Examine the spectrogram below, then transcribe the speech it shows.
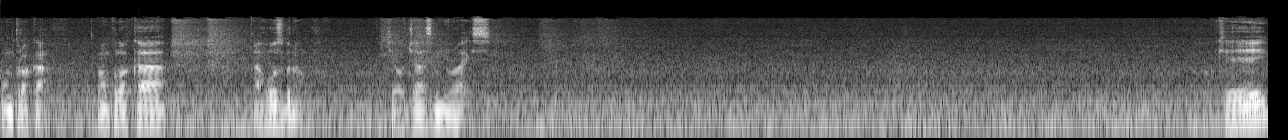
vamos trocar. Vamos colocar arroz branco, que é o jasmine rice. Ok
